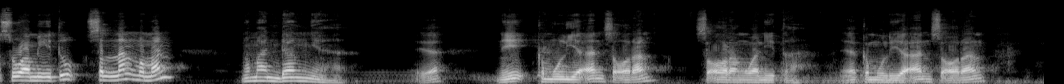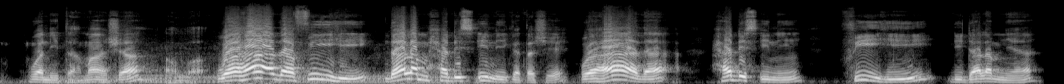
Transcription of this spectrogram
suami itu senang meman memandangnya. Ya. Ini kemuliaan seorang seorang wanita. Ya, kemuliaan seorang wanita. Masya Allah. Wahada fihi dalam hadis ini kata Syekh. Wahada hadis ini fihi di dalamnya.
